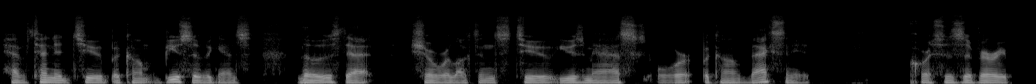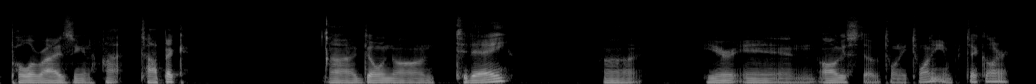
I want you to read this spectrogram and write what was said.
have tended to become abusive against those that show reluctance to use masks or become vaccinated. Of course, this is a very polarizing and hot topic uh, going on today, uh, here in August of 2020 in particular.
